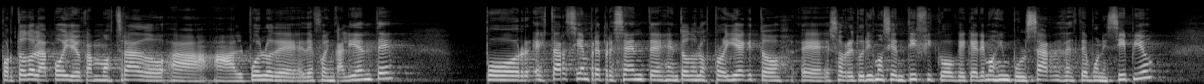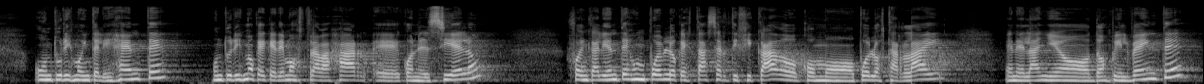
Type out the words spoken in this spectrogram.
por todo el apoyo que han mostrado al pueblo de, Fuencaliente, por estar siempre presentes en todos los proyectos eh, sobre turismo científico que queremos impulsar desde este municipio, un turismo inteligente, un turismo que queremos trabajar eh, con el cielo. Fuencaliente es un pueblo que está certificado como pueblo Starlight en el año 2020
